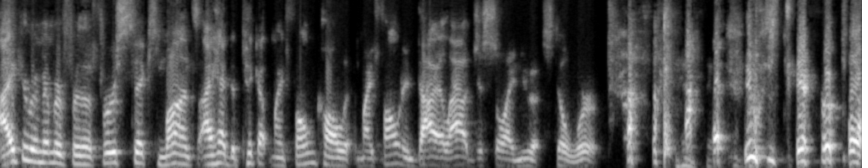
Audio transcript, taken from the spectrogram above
I can remember for the first six months, I had to pick up my phone call, my phone, and dial out just so I knew it still worked. it was terrible.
